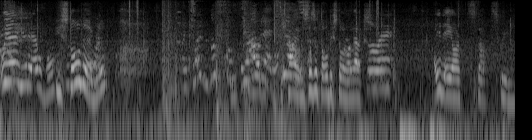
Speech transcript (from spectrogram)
Oh yeah, you had an ammo ball. You stole that, bro. Ty, this isn't the only store. Relax. I need an AR. Stop screaming.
